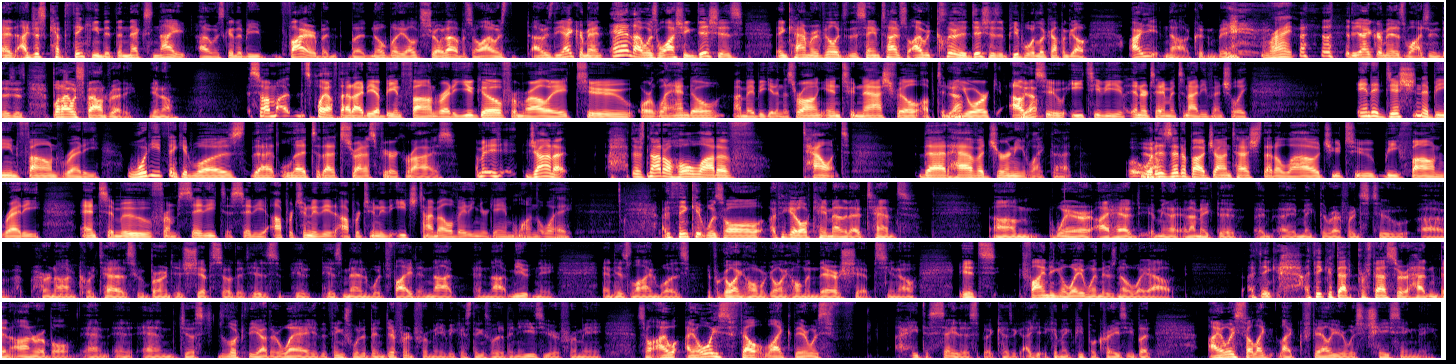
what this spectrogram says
and I just kept thinking that the next night I was going to be fired, but but nobody else showed up. So I was I was the anchor man, and I was washing dishes in Cameron Village at the same time. So I would clear the dishes, and people would look up and go, "Are you?" No, it couldn't be. Right. the anchor man is washing the dishes, but I was found ready. You know. So I'm, let's play off that idea of being found ready. You go from Raleigh to Orlando. I may be getting this wrong. Into Nashville, up to Yeah. New York, out Yeah. to ETV Entertainment Tonight. Eventually, in addition to being found ready, what do you think it was that led to that stratospheric rise? I mean, John, I, there's not a whole lot of talent that have a journey like that. What Yeah. is it about John Tesh that allowed you to be found ready and to move from city to city, opportunity to opportunity, each time elevating your game along the way? I think it was all. I think it all came out of that tent, um, where I had. I mean, I, and I make the I, I make the reference to uh, Hernan Cortez, who burned his ship so that his, his his men would fight and not and not mutiny. And his line was, "If we're going home, we're going home in their ships." You know, it's finding a way when there's no way out. I think I think if that professor hadn't been honorable and, and and just looked the other way, the things would have been different for me because things would have been easier for me. So I I always felt like there was. I hate to say this because it, it can make people crazy, but I always felt like like failure was chasing me.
